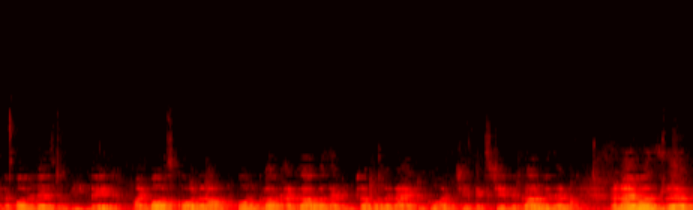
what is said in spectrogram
and apologize for being late. My boss called around 4 o'clock. Her car was having trouble and I had to go and exchange the car with her. And I was uh,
